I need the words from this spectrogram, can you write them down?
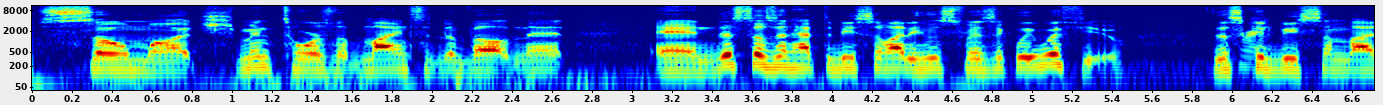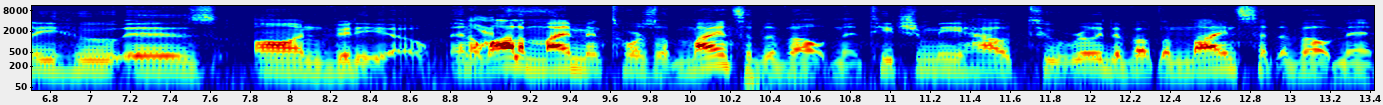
so much. Mentors with mindset development and this doesn't have to be somebody who's physically with you. This could be somebody who is on video. And a lot of my mentors with mindset development, teaching me how to really develop the mindset development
